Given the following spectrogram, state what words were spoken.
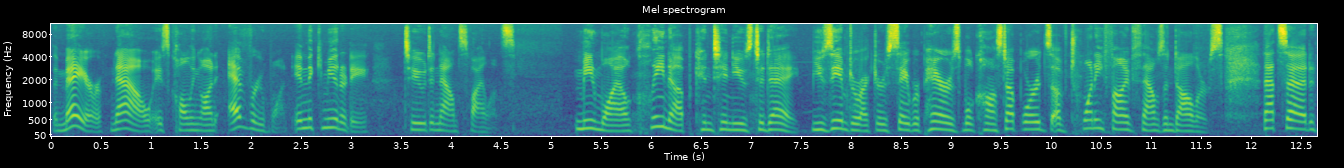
The mayor now is calling on everyone in the community to denounce violence. Meanwhile, cleanup continues today. Museum directors say repairs will cost upwards of $25,000. That said,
